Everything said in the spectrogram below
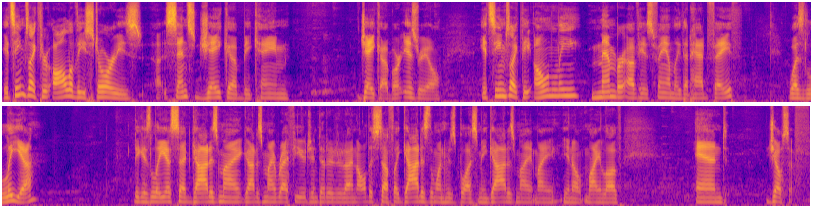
It seems like through all of these stories, uh, since Jacob became Jacob or Israel, it seems like the only member of his family that had faith was Leah, because Leah said, "God is my God is my refuge," and da da da, and all this stuff. Like God is the one who's blessed me. God is my my you know my love, and Joseph.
